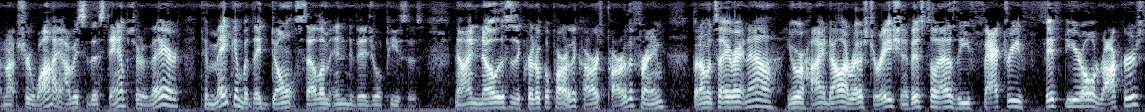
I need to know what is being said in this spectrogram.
I'm not sure why. Obviously the stamps are there to make them, but they don't sell them individual pieces. Now I know this is a critical part of the car, it's part of the frame, but I'm gonna tell you right now, your high dollar restoration, if it still has the factory 50 year old rockers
